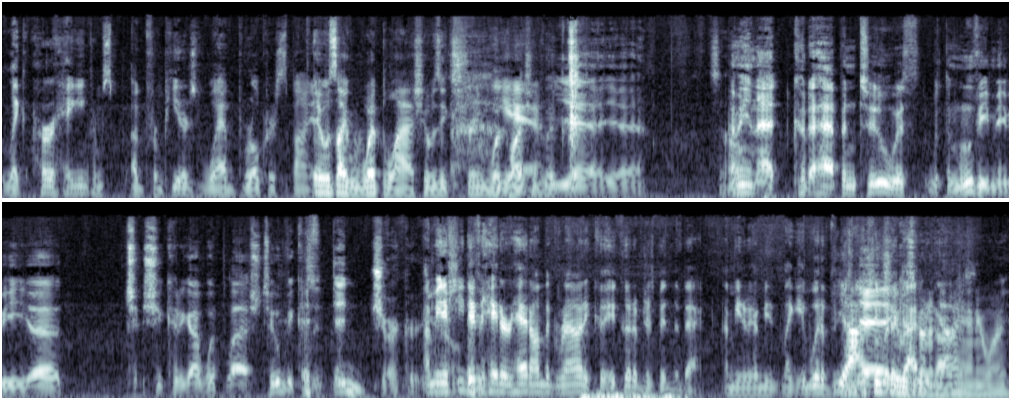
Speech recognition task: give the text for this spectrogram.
like her hanging from uh, from Peter's web broke her spine. It was like whiplash. It was extreme whiplash. Yeah. like- yeah, yeah. So, I mean, that could have happened too with with the movie. Maybe uh, sh- she could have got whiplash too because If- it did jerk her. I you mean, if she didn't hit her head on the ground, it could it could have just been the back. I mean, I mean, like it would have. yeah, I think it she was gonna die anyway.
